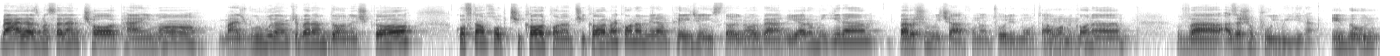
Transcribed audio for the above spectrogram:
بعد از مثلا چهار پنج ماه مجبور بودم که برم دانشگاه. گفتم خب چیکار کنم چیکار نکنم؟ میرم پیج اینستاگرام بقیه رو می‌گیرم. براشون میچرخونم تولید محتوا می‌کنم و ازشون پول می‌گیرم. این به اون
